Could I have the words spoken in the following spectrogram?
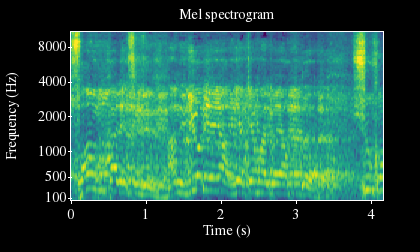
son kalesidir. Hani diyor ya Yahya Kemal Beyatlı. Şu kopan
